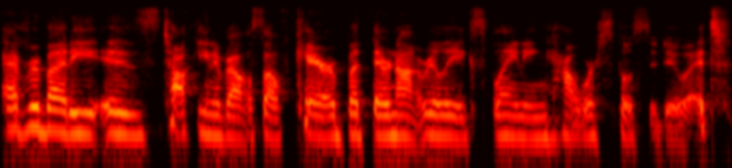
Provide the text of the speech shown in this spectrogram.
everybody is talking about self care, but they're not really explaining how we're supposed to do it.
